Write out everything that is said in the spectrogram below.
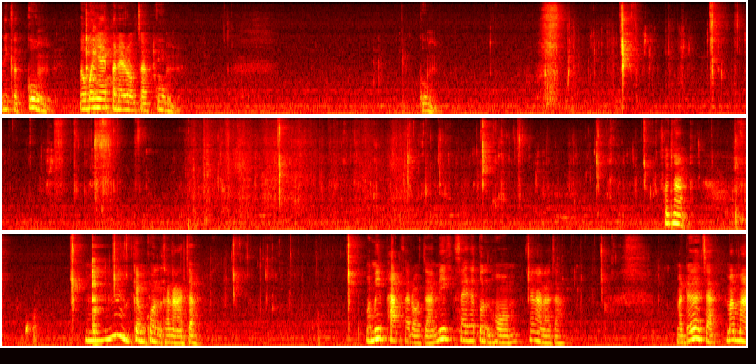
นี่กับกุ้งเราไม่ใหญ่ปานใดหรอกจ้ะกุ้งกุ้งสดน้ำเข้มข้นขนาดจ้ะ มันมีผักใส่ดอกจ้ะมีใส่กระตุนหอมแค่นั้นละจ้ะมาเด้อจ้ะมามา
